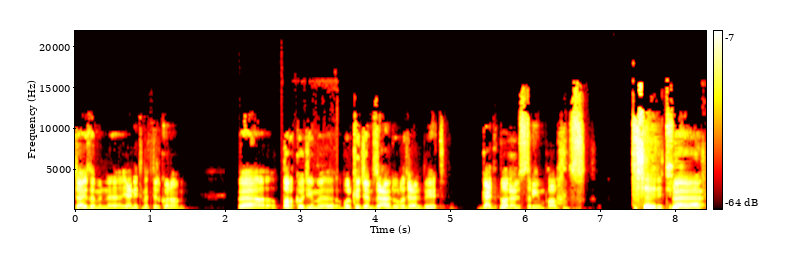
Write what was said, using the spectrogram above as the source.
جائزة من يعني تمثل كونامي. فاضطر كوجيما بولكجم زعل ورجع البيت قاعد يطالع ال stream خلاص يسوي retweet ف-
